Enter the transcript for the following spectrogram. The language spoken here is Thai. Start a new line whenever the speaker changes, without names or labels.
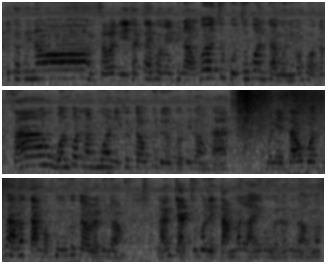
วัสดีค่ะพี่น้อง สวัสดีทักทายพ่อแม่พี่น้องเบอร์ทุกผู้ทุกคนค่ะมื้อนี้มาพบกับสาวอุบนคนมักมวนนี่คือเก่าคือเดิมค่ะพี่น้องค่ะมื้อนี้สาวอุบนสิพามาตำบักฮุงคือเก่าแล้วพี่น้อง หลังจากที่บ่ได้ตำมาหลายมื้อแล้วพี่น้องเนาะ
